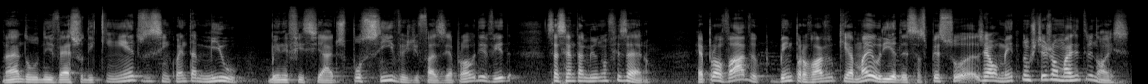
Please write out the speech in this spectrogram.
Né? Do universo de 550 mil beneficiários possíveis de fazer a prova de vida, 60 mil não fizeram. É provável, bem provável, que a maioria dessas pessoas realmente não estejam mais entre nós.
